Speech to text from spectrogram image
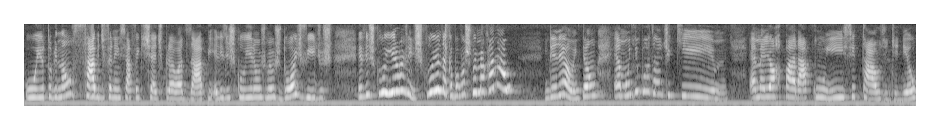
O YouTube não sabe diferenciar fake chat para WhatsApp. Eles excluíram os meus dois vídeos. Eles excluíram, gente. Excluíram. Daqui a pouco eu excluir meu canal. Entendeu? Então é muito importante que é melhor parar com isso e tal, entendeu?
